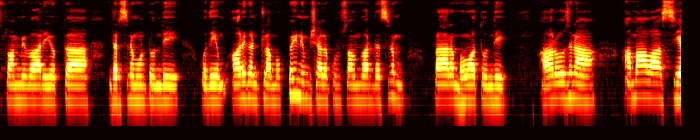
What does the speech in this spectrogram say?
స్వామి వారి యొక్క దర్శనం ఉంటుంది. ఉదయం ఆరు గంటల ముప్పై నిమిషాలకు స్వామివారి దర్శనం ప్రారంభమవుతుంది. ఆ రోజున అమావాస్య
